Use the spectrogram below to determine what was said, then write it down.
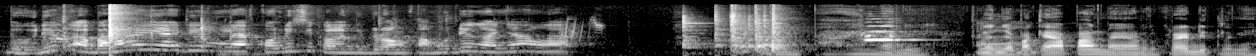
tuh dia nggak bahaya dia ngeliat kondisi kalau lagi di ruang tamu dia nggak nyala Ngapain lagi? Belanja pakai apaan? Bayar kartu kredit lagi?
